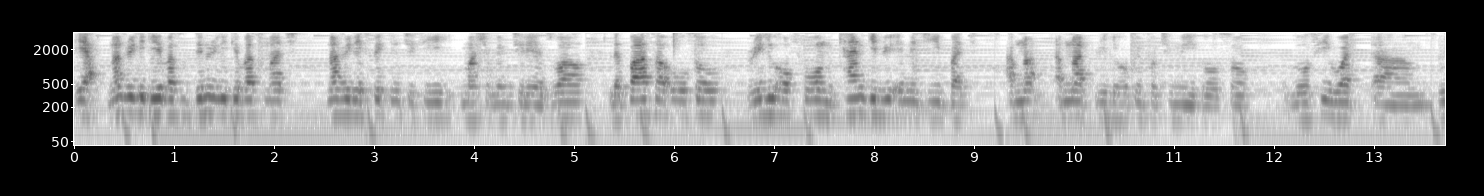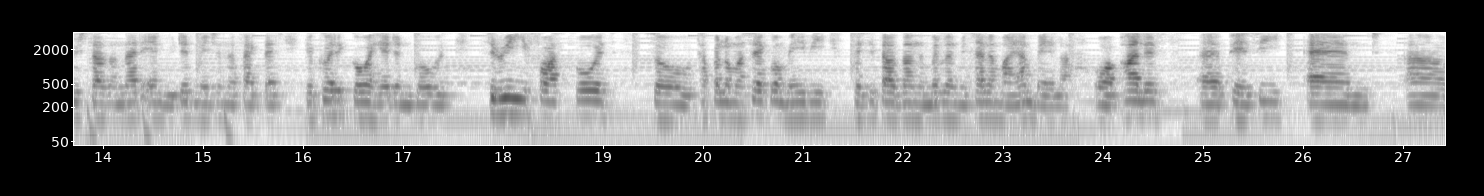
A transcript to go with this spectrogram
yeah, not really gave us, didn't really give us much. Not really expecting to see much of him today as well. Lepasa also really off form, can give you energy, but I'm not I'm not really hoping for too many goals. So we'll see what um, Bruce does on that end. We did mention the fact that you could go ahead and go with three fast forwards. So Thapelo Maseko, maybe Percy Tau down the middle and Mihlali Mayambela or Appollis, uh, Percy, and uh,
